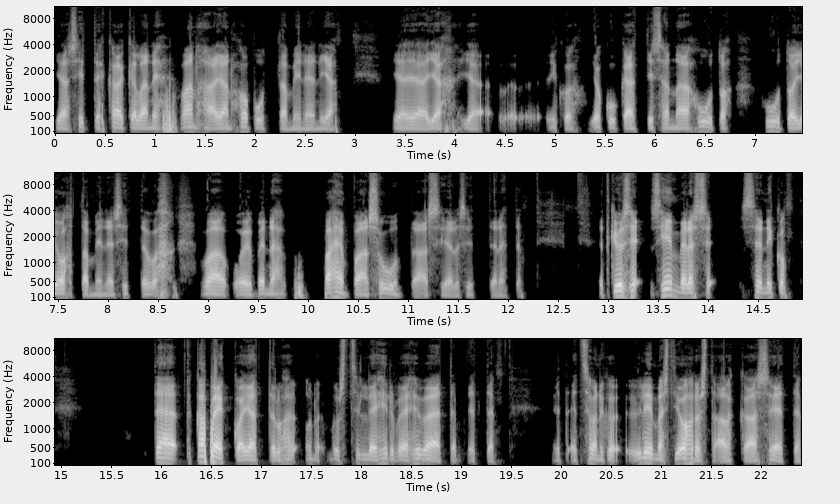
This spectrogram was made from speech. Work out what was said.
ja sitten kaikenlainen vanha ajan hoputtaminen ja, ja, ja, ja, ja niin kuin joku käytti sanaa huuto, huutojohtaminen sitten vaan, vaan voi mennä pahempaan suuntaan siellä sitten, että, että kyllä se, siinä mielessä se, se niin kuin, tämä kapeikkoajattelu on minusta silleen hirveän hyvä, että, että, että, että se on niin ylimmästä johdosta alkaa se, että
